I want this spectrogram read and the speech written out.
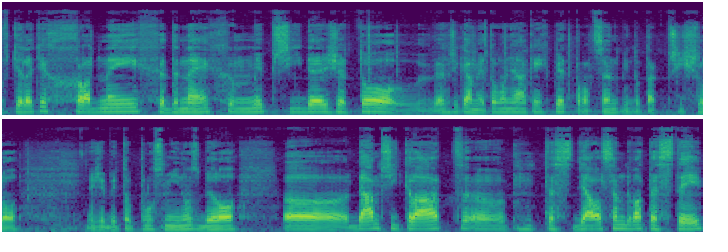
v těle těch chladných dnech mi přijde, že to, jak říkám, je to o nějakých 5%, mi to tak přišlo, že by to plus minus bylo. Eh, dám příklad, test, dělal jsem dva testy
